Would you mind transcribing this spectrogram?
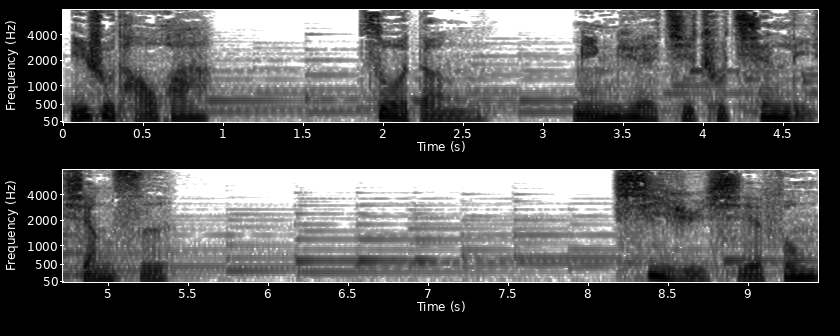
一树桃花，坐等明月寄出千里相思。细雨斜风，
